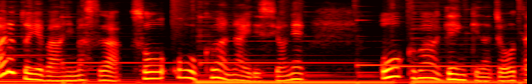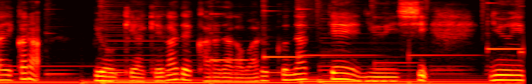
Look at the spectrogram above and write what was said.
あるといえばありますがそう多くはないですよね。多くは元気な状態から病気や怪我で体が悪くなって入院し入院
